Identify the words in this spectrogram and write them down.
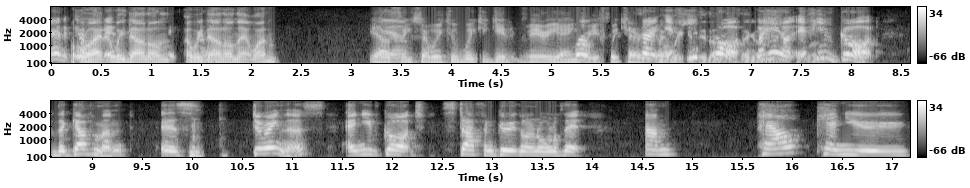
And it All comes right, are we to done on? Are we done on that one? yeah, Yeah. i think so we could we could get very angry Well, if we carry. So on we if can do you've got, well, hang on, if can't you've got the government is doing this, and you've got stuff and Google and all of that, um, how can you,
